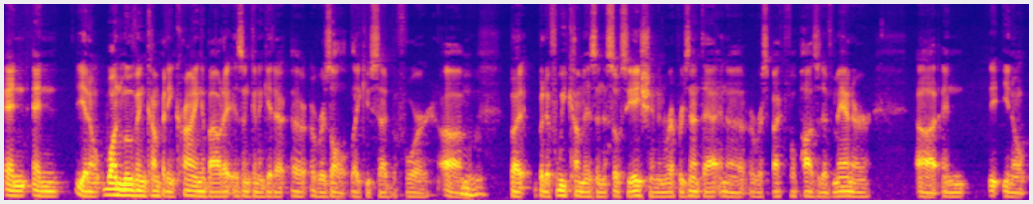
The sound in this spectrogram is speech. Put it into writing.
and and you know, one moving company crying about it isn't going to get a, a, result, like you said before. Um, mm-hmm. But but if we come as an association and represent that in a, a respectful, positive manner, uh, and you know,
